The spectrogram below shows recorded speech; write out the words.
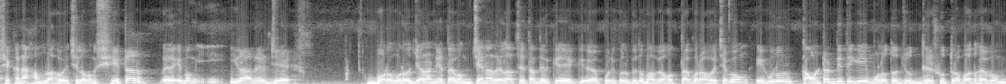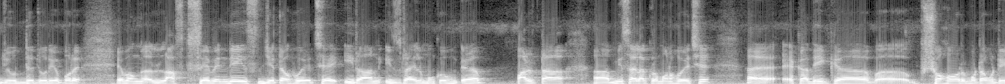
সেখানে হামলা হয়েছিল এবং সেটার এবং ইরানের যে বড় বড় যারা নেতা এবং জেনারেল আছে তাদেরকে পরিকল্পিতভাবে হত্যা করা হয়েছে এবং এগুলোর কাউন্টার দিতে গিয়েই মূলত যুদ্ধের সূত্রপাত হয় এবং যুদ্ধে জড়িয়ে পড়ে। এবং লাস্ট সেভেন ডেজ যেটা হয়েছে ইরান ইসরায়েল আহ, পাল্টা মিসাইল আক্রমণ হয়েছে। হ্যাঁ, একাধিক শহর মোটামুটি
